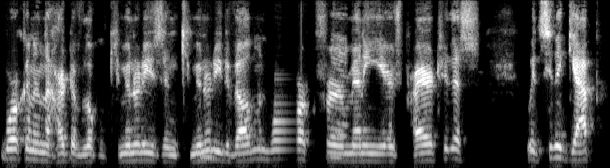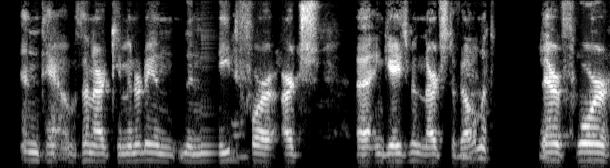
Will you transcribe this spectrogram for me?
working in the heart of local communities and community development work for yeah. many years prior to this. We'd seen a gap in within our community and the need yeah. for arts uh, engagement and arts development. Yeah. Therefore,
